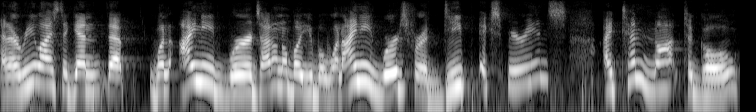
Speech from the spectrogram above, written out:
And I realized again that when I need words, I don't know about you, but when I need words for a deep experience, I tend not to go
